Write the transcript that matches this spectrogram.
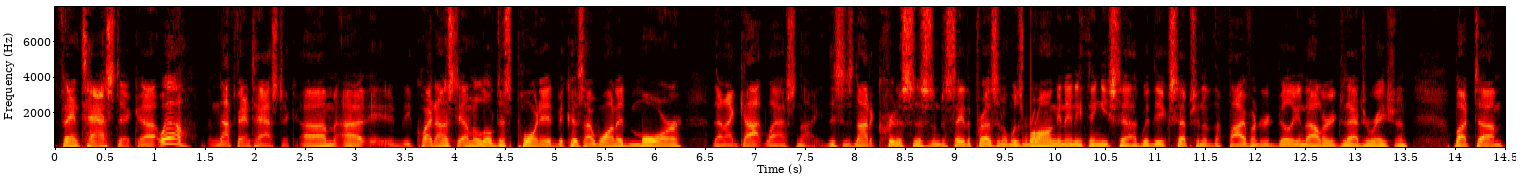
Fantastic. Uh, well, not fantastic. Um, uh, quite honestly, I'm a little disappointed because I wanted more than I got last night. This is not a criticism to say the president was wrong in anything he said, with the exception of the 500 billion dollar exaggeration. But um,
